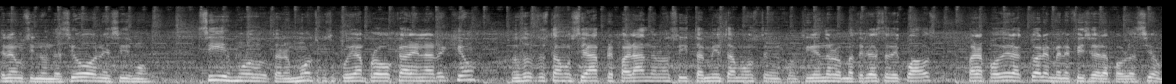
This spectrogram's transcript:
Tenemos inundaciones, sismos, terremotos que se pudieran provocar en la región. Nosotros estamos ya preparándonos y también estamos eh, consiguiendo los materiales adecuados para poder actuar en beneficio de la población.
